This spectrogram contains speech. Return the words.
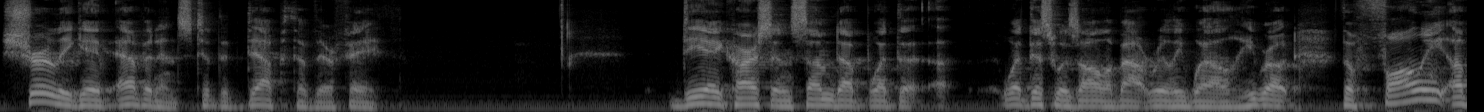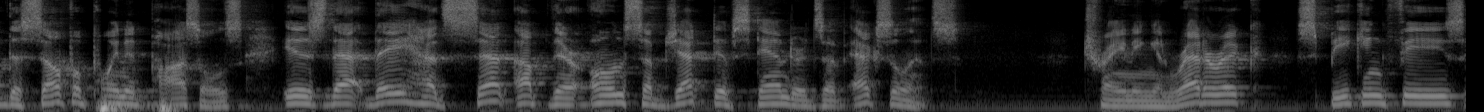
surely gave evidence to the depth of their faith. D.A. Carson summed up what the uh, what this was all about really well. He wrote, The folly of the self appointed apostles is that they had set up their own subjective standards of excellence, training in rhetoric, speaking fees,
